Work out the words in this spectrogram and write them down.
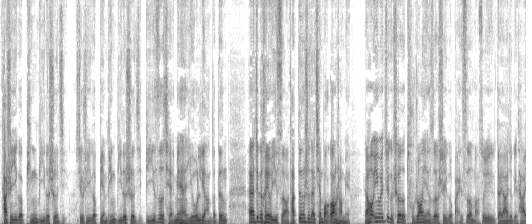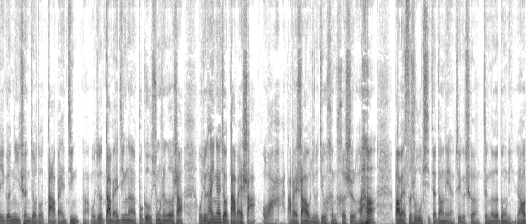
它是一个平鼻的设计，就是一个扁平鼻的设计，鼻子前面有两个灯，哎，这个很有意思啊，它灯是在前保杠上面。然后，因为这个车的涂装颜色是一个白色嘛，所以大家就给它一个昵称叫做“大白金”啊。我觉得“大白金”呢不够凶神恶煞，我觉得它应该叫“大白鲨”。哇，大白鲨，我觉得就很合适了啊。八百四十五匹在当年这个车整个的动力，然后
